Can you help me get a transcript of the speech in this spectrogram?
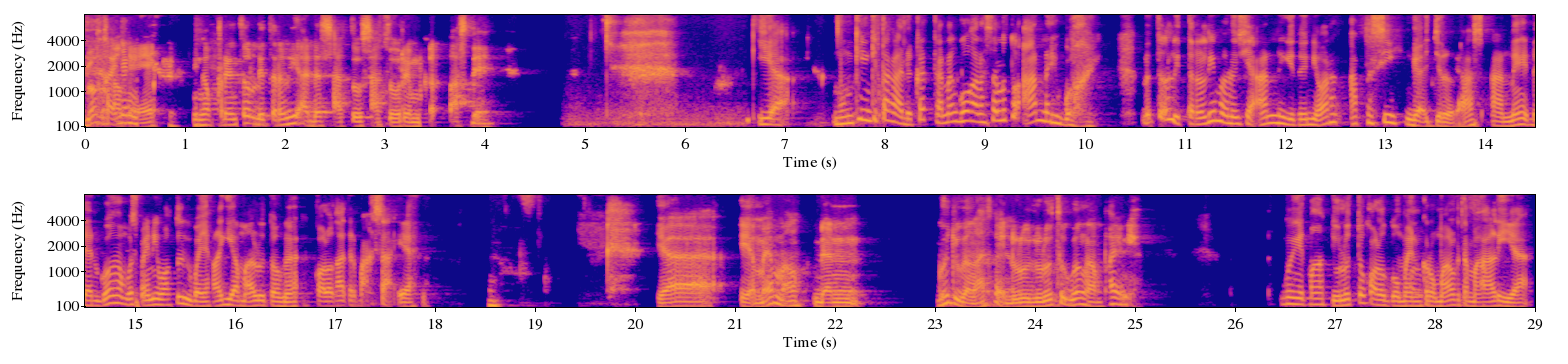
gue kayaknya Oke. ngeprint tuh literally ada satu satu rim kertas deh Iya, mungkin kita nggak deket karena gue ngerasa lu tuh aneh boy. Lu tuh literally manusia aneh gitu. Ini orang apa sih? Nggak jelas, aneh. Dan gue nggak mau spending waktu lebih banyak lagi sama lu tau nggak? Kalau nggak terpaksa ya. ya ya memang dan gue juga nggak tahu ya dulu dulu tuh gue ngapain ya Gue inget banget dulu tuh kalau gue main ke rumah lu pertama kali ya.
